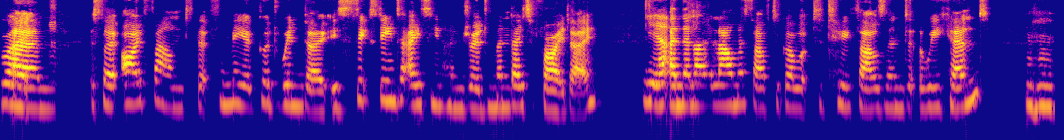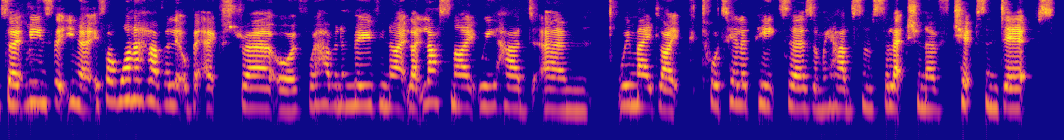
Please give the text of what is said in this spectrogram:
Right. Um, so I found that for me, a good window is 16 to 1800 Monday to Friday. Yeah. And then I allow myself to go up to 2000 at the weekend. Mm-hmm. So it means that, you know, if I want to have a little bit extra or if we're having a movie night, like last night we had, um, we made like tortilla pizzas and we had some selection of chips and dips.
